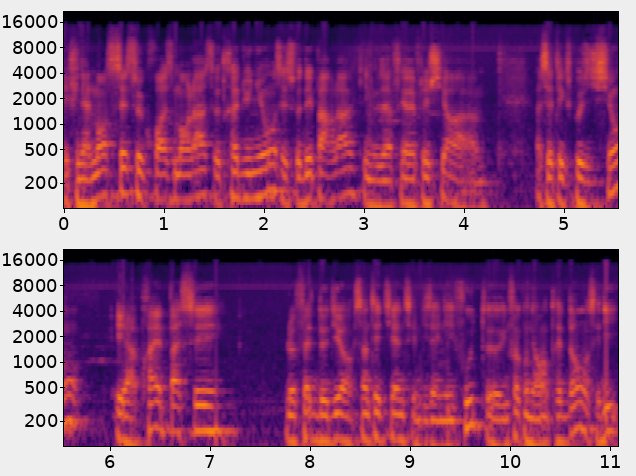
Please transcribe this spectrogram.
Et finalement, c'est ce croisement-là, ce trait d'union, c'est ce départ-là qui nous a fait réfléchir à, à cette exposition. Et après, passer le fait de dire Saint-Etienne, c'est le design et foot, euh, une fois qu'on est rentré dedans, on s'est dit,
